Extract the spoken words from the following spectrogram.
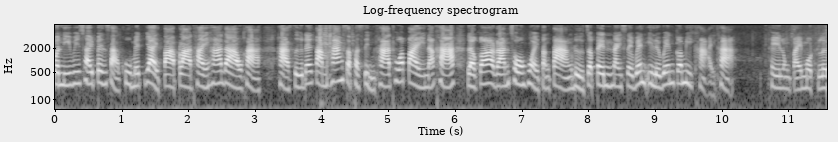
วันนี้วิใช้เป็นสาคูเม็ดใหญ่ตาปลาไทย 5 ดาวค่ะ หาซื้อได้ตามห้างสรรพสินค้าทั่วไปนะคะ แล้วก็ร้านโชว์หวยต่างๆ หรือจะเป็นใน7 e เ e ่ e อก็มีขายค่ะ เทลงไปหมดเล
